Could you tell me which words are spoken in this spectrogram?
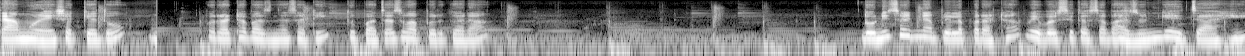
त्यामुळे शक्यतो पराठा भाजण्यासाठी तुपाचाच वापर करा. दोन्ही साईडने आपल्याला पराठा व्यवस्थित असा भाजून घ्यायचा आहे.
